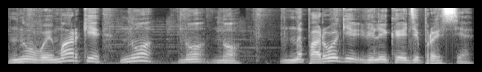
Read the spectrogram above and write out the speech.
новые марки, но, но, но на пороге Великая депрессия.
